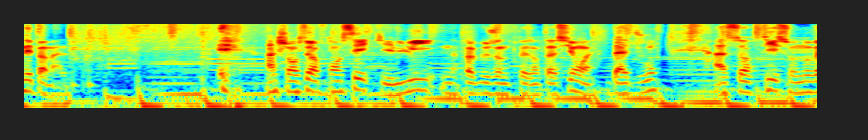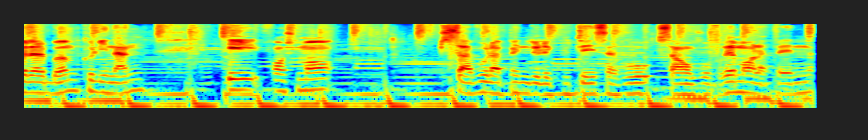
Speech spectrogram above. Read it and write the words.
n'est pas mal. Un chanteur français qui, lui, n'a pas besoin de présentation, Dajou, a sorti son nouvel album, Colinan. Et franchement, ça vaut la peine de l'écouter, ça en vaut vraiment la peine.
